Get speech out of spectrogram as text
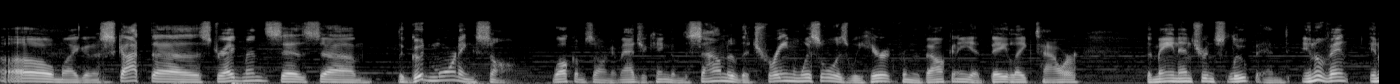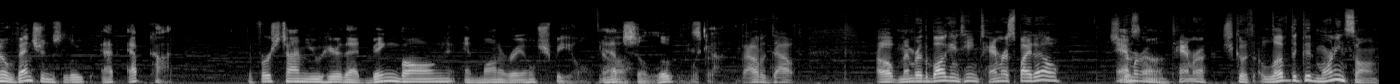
Oh my goodness. Scott uh, Stragman says um, the Good Morning song, welcome song at Magic Kingdom. The sound of the train whistle as we hear it from the balcony at Bay Lake Tower. the main entrance loop, and Innovent, Innoventions loop at Epcot. The first time you hear that bing bong and monorail spiel. Oh, Absolutely, Scott. Without a doubt. Oh, member of the blogging team, Tamara. She goes- Tamara. Tamara. She goes, I love the good morning song.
